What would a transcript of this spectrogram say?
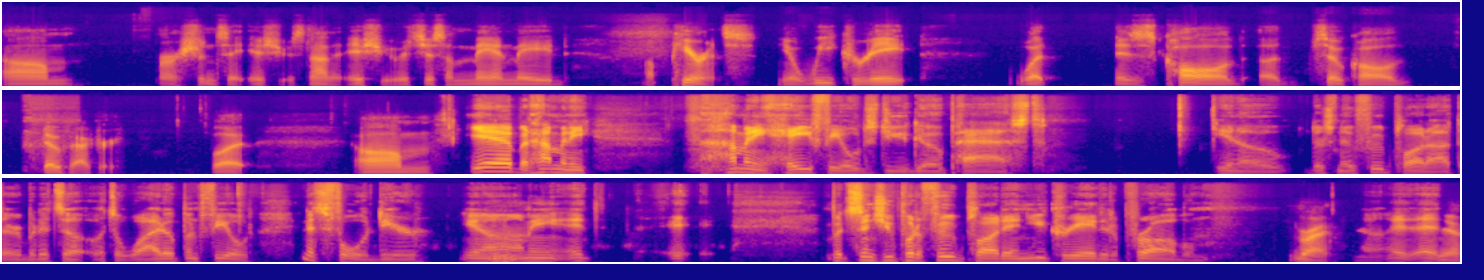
um, or I shouldn't say issue. It's not an issue. It's just a man-made appearance. You know, we create what is called a so-called doe factory, but um, Yeah, but how many how many hay fields do you go past? You know, there's no food plot out there, but it's a it's a wide open field and it's full of deer. You know, Mhm. I mean it, it. But since you put a food plot in, you created a problem. Right. It, it, Yeah.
